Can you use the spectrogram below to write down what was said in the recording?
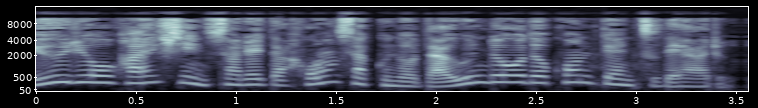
有料配信された本作のダウンロードコンテンツである。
